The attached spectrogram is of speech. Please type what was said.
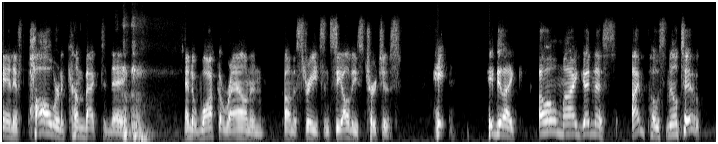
and if Paul were to come back today and to walk around and on the streets and see all these churches, he he'd be like, "Oh my goodness, I'm post mill too."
